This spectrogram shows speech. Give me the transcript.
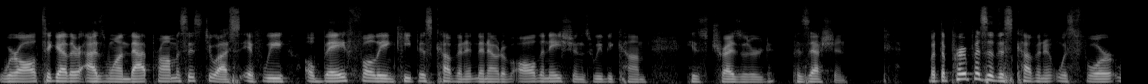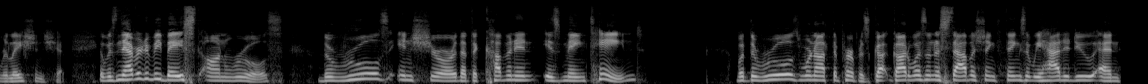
We're all together as one. That promises to us if we obey fully and keep his covenant, then out of all the nations we become his treasured possession. But the purpose of this covenant was for relationship. It was never to be based on rules, the rules ensure that the covenant is maintained, but the rules were not the purpose. God, wasn't establishing things that we had to do and,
